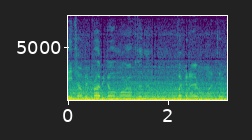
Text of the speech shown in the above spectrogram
beach, I'll be probably going more often than fucking I ever wanted to.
